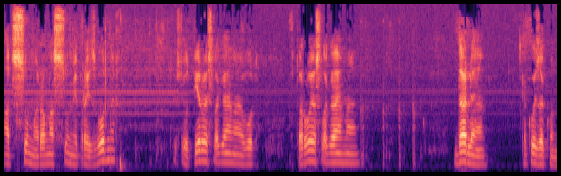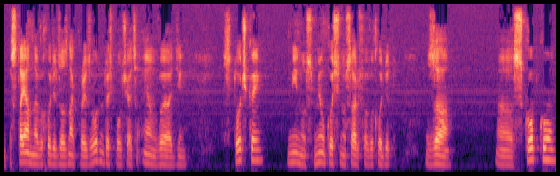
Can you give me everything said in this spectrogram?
от суммы равна сумме производных. То есть вот первое слагаемое, вот второе слагаемое. Далее, какой закон? Постоянное выходит за знак производной, то есть получается mv1 с точкой минус μ косинус альфа выходит за э, скобку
